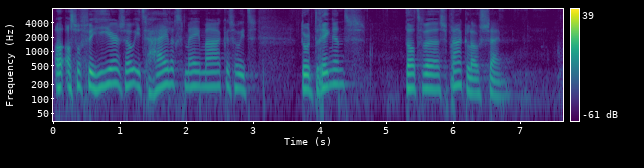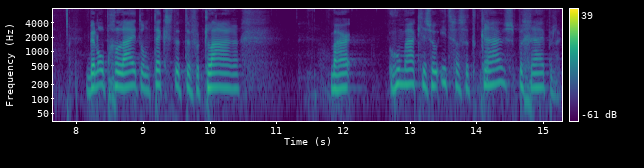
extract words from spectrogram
Alsof we hier zoiets heiligs meemaken, zoiets doordringends, dat we sprakeloos zijn. Ik ben opgeleid om teksten te verklaren. Maar hoe maak je zoiets als het kruis begrijpelijk?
